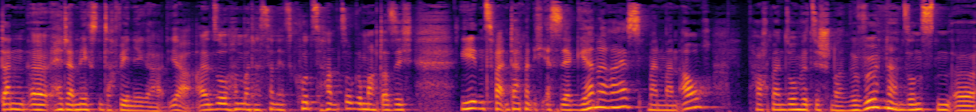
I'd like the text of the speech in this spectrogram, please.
dann äh, hätte er am nächsten Tag weniger. Ja, also haben wir das dann jetzt kurzerhand so gemacht, dass ich jeden zweiten Tag, ich esse sehr gerne Reis, mein Mann auch. Auch mein Sohn wird sich schon daran gewöhnen. Ansonsten, äh,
